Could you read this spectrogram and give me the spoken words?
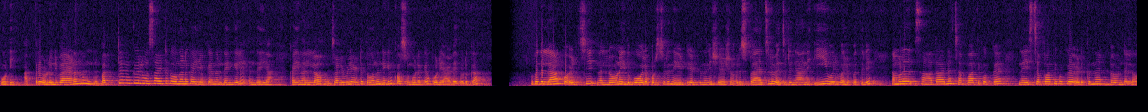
പൊടി. അത്രയേ ഉള്ളൂ. ഇനി വേണമെന്ന് പറ്റ നിങ്ങൾക്ക് ലൂസായിട്ട് തോന്നുകയാണ് കൈയൊക്കെ എന്നുണ്ടെങ്കിൽ എന്ത് ചെയ്യുക കൈ നല്ല ചളിവിളിയായിട്ട് തോന്നുന്നുണ്ടെങ്കിൽ കുറച്ചും കൂടെയൊക്കെ പൊടി ആഡ് ചെയ്ത് കൊടുക്കുക. അപ്പോൾ ഇതെല്ലാം കുഴച്ച് നല്ലോണം ഇതുപോലെ കുറച്ചൊരു നീട്ടിയെടുത്തതിന് ശേഷം ഒരു സ്പാച്ചിൽ വെച്ചിട്ട് ഞാൻ ഈ ഒരു വലുപ്പത്തിൽ നമ്മൾ സാധാരണ ചപ്പാത്തിക്കൊക്കെ നെയ്സ് ചപ്പാത്തിക്കൊക്കെ എടുക്കുന്ന ഡോ ഉണ്ടല്ലോ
